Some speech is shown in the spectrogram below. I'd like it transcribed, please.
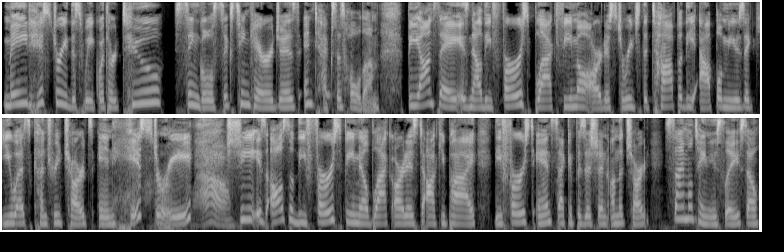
made history this week with her two singles, 16 Carriages and Texas Hold'em. Beyonce is now the first Black female artist to reach the top of the Apple Music U.S. country charts in history. Oh, wow. She is also the first female Black artist to occupy the first and second position on the chart simultaneously. So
